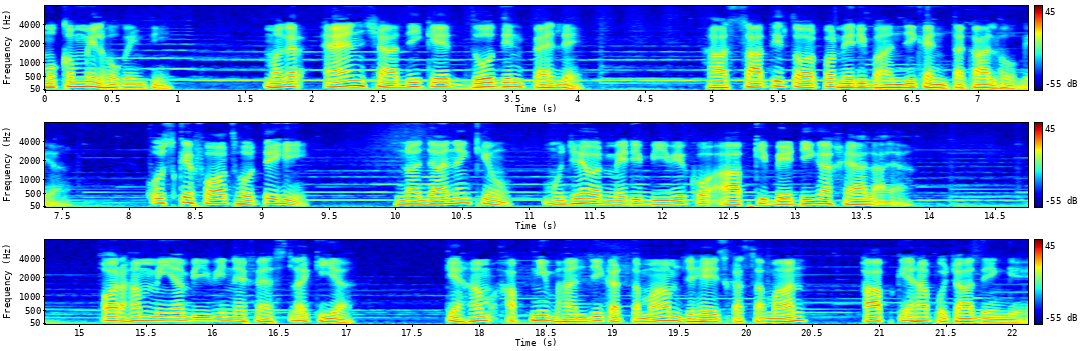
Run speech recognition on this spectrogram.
مکمل ہو گئی تھیں۔ مگر عین شادی کے دو دن پہلے حادثاتی طور پر میری بھانجی کا انتقال ہو گیا۔ اس کے فوت ہوتے ہی۔ نہ جانے کیوں، مجھے اور میری بیوی کو آپ کی بیٹی کا خیال آیا۔ اور ہم میاں بیوی نے فیصلہ کیا کہ ہم اپنی بھانجی کا تمام جہیز کا سامان آپ کے ہاں پہنچا دیں گے۔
